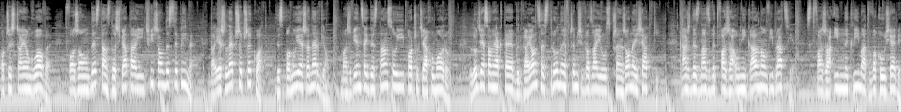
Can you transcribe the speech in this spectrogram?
oczyszczają głowę, tworzą dystans do świata i ćwiczą dyscyplinę. Dajesz lepszy przykład, dysponujesz energią, masz więcej dystansu i poczucia humoru. Ludzie są jak te drgające struny w czymś w rodzaju sprzężonej siatki. Każdy z nas wytwarza unikalną wibrację, stwarza inny klimat wokół siebie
